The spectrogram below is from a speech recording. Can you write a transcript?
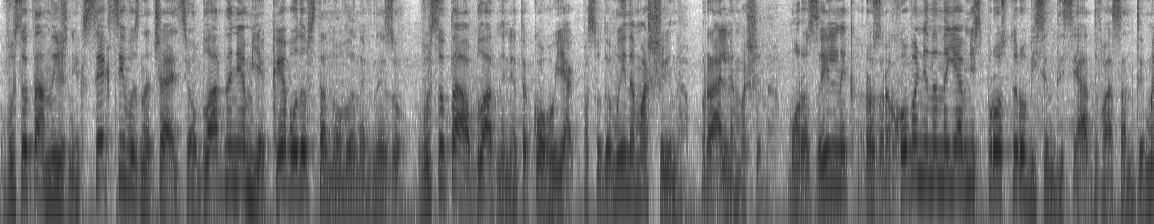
Висота нижніх секцій визначається обладнанням, яке буде встановлене внизу. Висота обладнання такого як посудомийна машина, пральна машина, морозильник розраховані на наявність простору 82 см.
